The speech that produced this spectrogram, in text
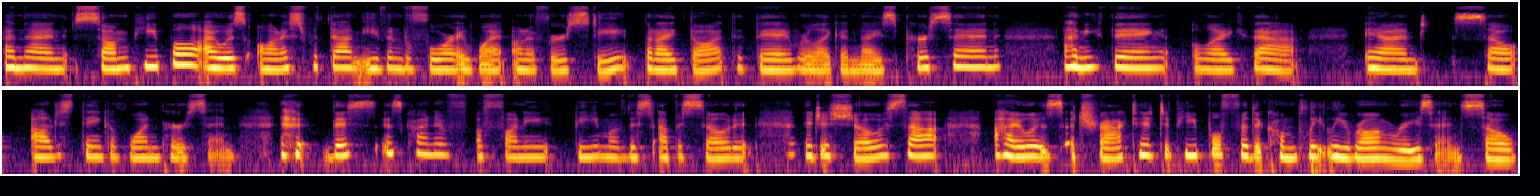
And then some people, I was honest with them even before I went on a first date, but I thought that they were like a nice person, anything like that. And so I'll just think of one person. this is kind of a funny theme of this episode. It it just shows that I was attracted to people for the completely wrong reasons. So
